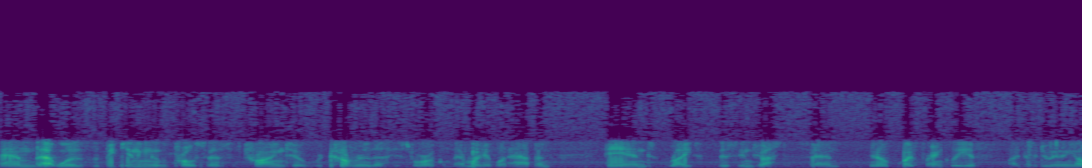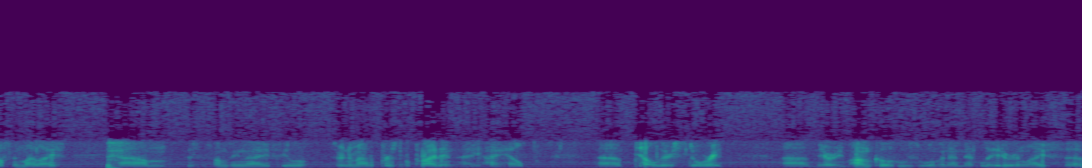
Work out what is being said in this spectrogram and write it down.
and that was the beginning of the process of trying to recover the historical memory of what happened and right this injustice. And you know, quite frankly, if I never do anything else in my life, um, this is something that I feel a certain amount of personal pride in. I, I helped uh, tell their story. Uh, Mary Manko, who was a woman I met later in life, uh,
